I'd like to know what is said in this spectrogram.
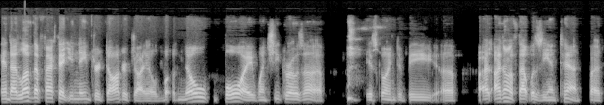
And I love the fact that you named your daughter Jael. No boy, when she grows up, is going to be uh, I, I, don't know if that was the intent, but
